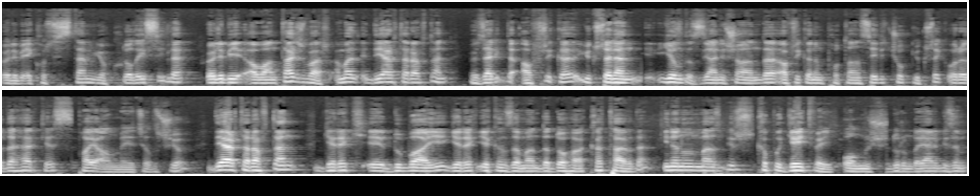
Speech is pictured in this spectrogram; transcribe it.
öyle bir ekosistem yok. Dolayısıyla öyle bir avantaj var. Ama diğer taraftan özellikle Afrika yükselen yıldız. Yani şu anda Afrika'nın potansiyeli çok yüksek. Orada herkes pay almaya çalışıyor. Diğer taraftan gerek e, Dubai gerek yakın zamanda Doha, Katar'da inanılmaz bir kapı gateway olmuş durumda. Yani bizim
